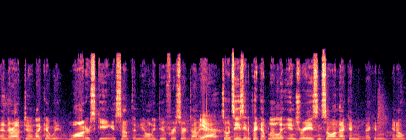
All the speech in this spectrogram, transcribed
and they're out doing like a, water skiing is something you only do for a certain time of year. Yeah. So it's easy to pick up little injuries and so on that can that can you know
